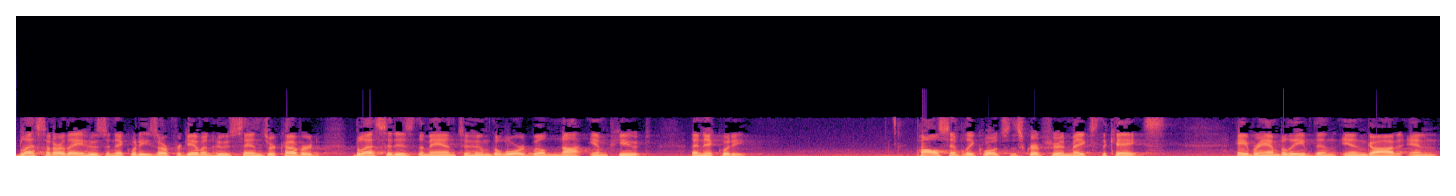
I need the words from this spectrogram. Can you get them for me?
Blessed are they whose iniquities are forgiven, whose sins are covered. Blessed is the man to whom the Lord will not impute iniquity. Paul simply quotes the scripture and makes the case. Abraham believed in, in God and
